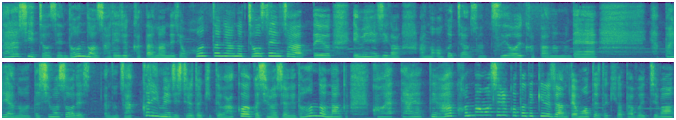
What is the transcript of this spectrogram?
新しい挑戦どんどんされる方なんですよ。本当にあの挑戦者っていうイメージがあのおぐちゃんさん強い方なので。やっぱりあの私もそうです。あのざっくりイメージしてる時ってワクワクしますよね。どんどんなんかこうやってああやってあこんな面白いことできるじゃんって思ってる時が多分一番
